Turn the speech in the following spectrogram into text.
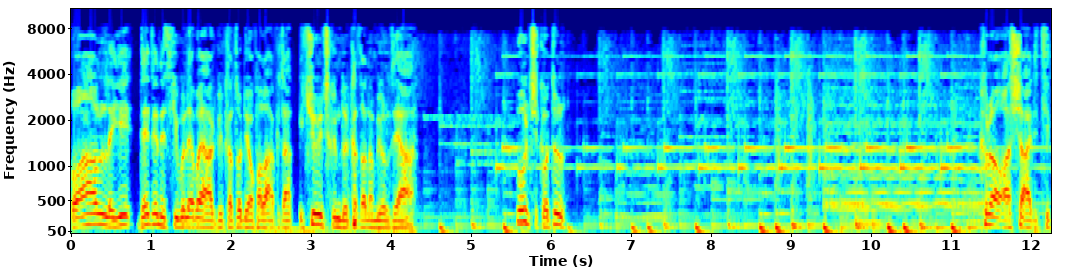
Vallahi dediniz ki böyle bayağı gün kazanıyor falan filan. 2-3 gündür kazanamıyoruz ya. Uç otur. Kral aşağı tip.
